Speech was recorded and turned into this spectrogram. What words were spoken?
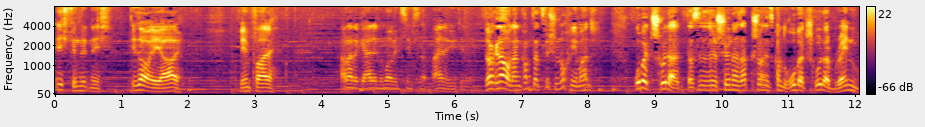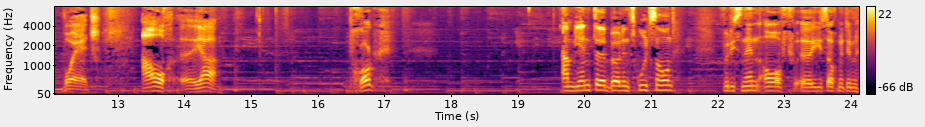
Ich finde nicht. Ist auch egal. Auf jeden Fall hat er eine geile Nummer mit Simpson. Meine Güte. So, genau. Dann kommt dazwischen noch jemand. Robert Schröder. Das ist schön, das abgeschlossen. Jetzt kommt Robert Schröder. Brain Voyage. Auch, äh, ja. Prog. Ambiente Berlin School Sound. Würde ich es nennen. Auf, äh, hieß auch mit dem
